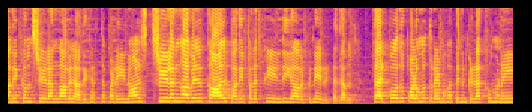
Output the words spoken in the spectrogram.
ஆதிக்கம் ஸ்ரீலங்காவில் அதிகரித்தபடியினால் ஸ்ரீலங்காவில் கால் பதிப்பதற்கு இந்தியாவிற்கு நேரிட்டது. தற்போது கொழும்பு துறைமுகத்தின் கிழக்கு முனையை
